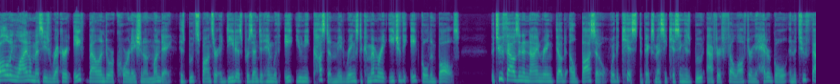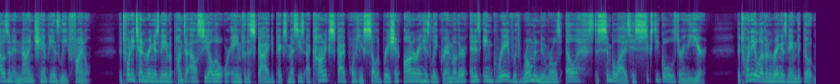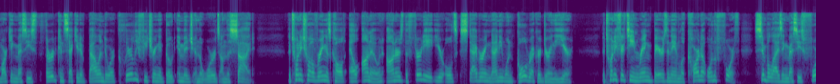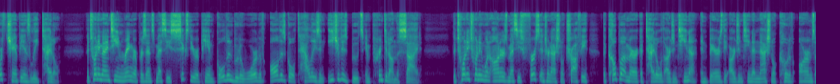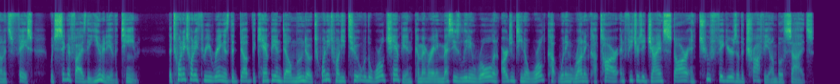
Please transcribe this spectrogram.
Following Lionel Messi's record eighth Ballon d'Or coronation on Monday, his boot sponsor Adidas presented him with eight unique custom-made rings to commemorate each of the eight golden balls. The 2009 ring, dubbed El Beso, or the Kiss, depicts Messi kissing his boot after it fell off during a header goal in the 2009 Champions League final. The 2010 ring is named the Punta al Cielo, or Aim for the Sky, depicts Messi's iconic sky-pointing celebration honoring his late grandmother and is engraved with Roman numerals L to symbolize his 60 goals during the year. The 2011 ring is named the GOAT, marking Messi's third consecutive Ballon d'Or, clearly featuring a GOAT image and the words on the side. The 2012 ring is called El Año and honors the 38-year-old's staggering 91 goal record during the year. The 2015 ring bears the name La Cuarta or the Fourth, symbolizing Messi's fourth Champions League title. The 2019 ring represents Messi's sixth European Golden Boot Award with all of his goal tallies in each of his boots imprinted on the side. The 2021 honors Messi's first international trophy, the Copa America title with Argentina, and bears the Argentina national coat of arms on its face, which signifies the unity of the team. The 2023 ring is the dubbed the Campeón del Mundo 2022 with the world champion commemorating Messi's leading role in Argentina World Cup winning run in Qatar and features a giant star and two figures of the trophy on both sides.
